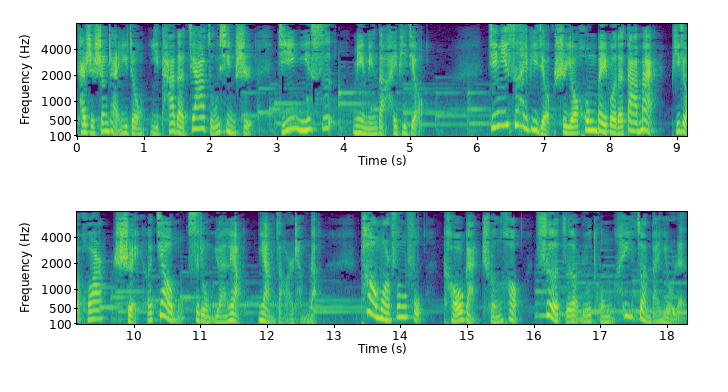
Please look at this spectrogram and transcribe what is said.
开始生产一种以他的家族姓氏吉尼斯命名的黑啤酒。吉尼斯黑啤酒是由烘焙过的大麦、啤酒花、水和酵母四种原料酿造而成的，泡沫丰富，口感醇厚，色泽如同黑钻般诱人。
